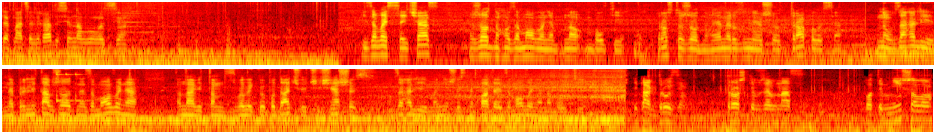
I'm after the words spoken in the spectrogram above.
15 градусів на вулиці. І за весь цей час жодного замовлення на болті. Просто жодного. Я не розумію, що трапилося. Ну, взагалі не прилітав жодне замовлення, а навіть там з великою подачею чи ще щось. Взагалі мені щось не падає замовлення на болті. І так, друзі, трошки вже в нас потемнішало.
